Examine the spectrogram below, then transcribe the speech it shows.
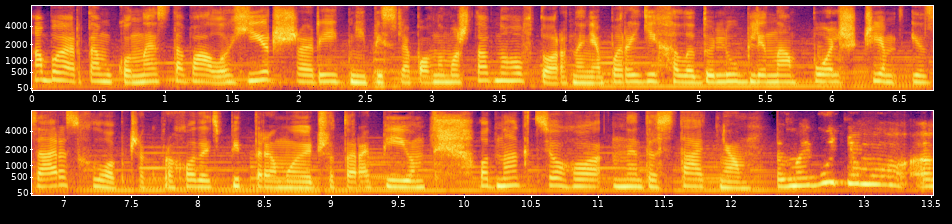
Аби Артемку не ставало гірше, рідні після повномасштабного вторгнення переїхали до Любліна, Польщі, і зараз хлопчик проходить підтримуючу терапію. Однак цього недостатньо. В майбутньому е,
